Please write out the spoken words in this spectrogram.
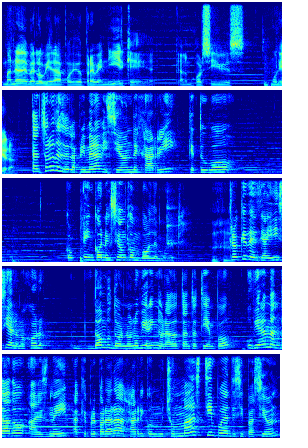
manera de verlo hubiera podido prevenir que a lo mejor Sirius muriera. Tan solo desde la primera visión de Harry que tuvo en conexión con Voldemort. Ujú. Creo que desde ahí, si a lo mejor Dumbledore no lo hubiera ignorado tanto tiempo, hubiera mandado a Snape a que preparara a Harry con mucho más tiempo de anticipación.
